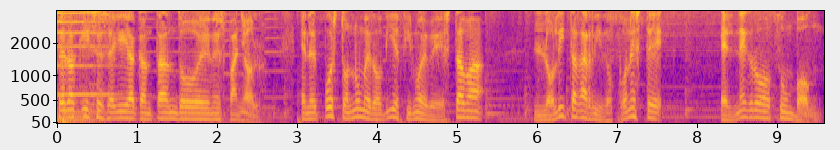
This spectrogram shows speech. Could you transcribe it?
Pero aquí se seguía cantando en español. En el puesto número 19 estaba Lolita Garrido con este El Negro Zumbón.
